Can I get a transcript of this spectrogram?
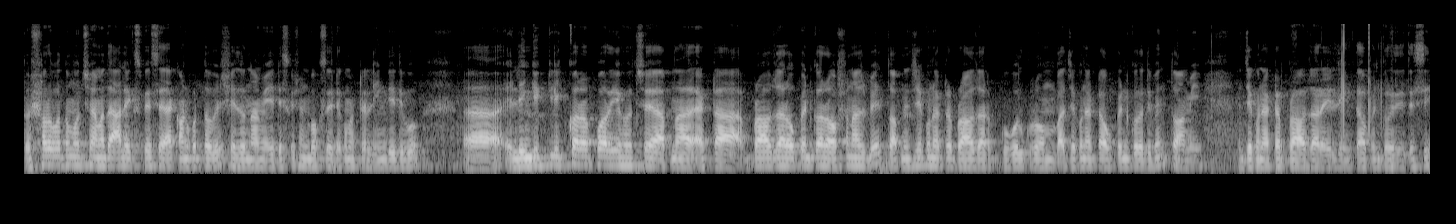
তো সর্বপ্রথম হচ্ছে আমাদের আলি এক্সপ্রেসে অ্যাকাউন্ট করতে হবে সেই জন্য আমি এই ডিসক্রিপশন বক্সে এরকম একটা লিঙ্ক দিয়ে দিব। এই লিঙ্কে ক্লিক করার পরে হচ্ছে আপনার একটা ব্রাউজার ওপেন করার অপশন আসবে। তো আপনি যে কোনো একটা ব্রাউজার গুগল ক্রোম বা যে কোনো একটা ওপেন করে দিবেন। তো আমি যে কোনো একটা ব্রাউজার এই লিঙ্কটা ওপেন করে দিতেছি।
